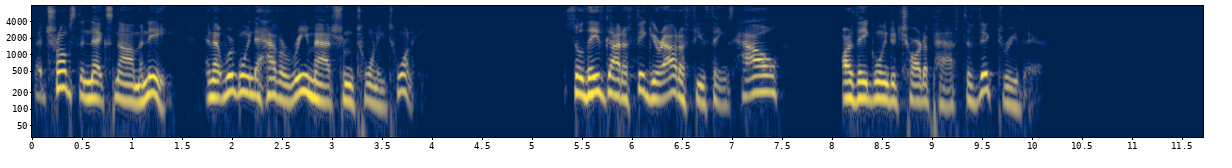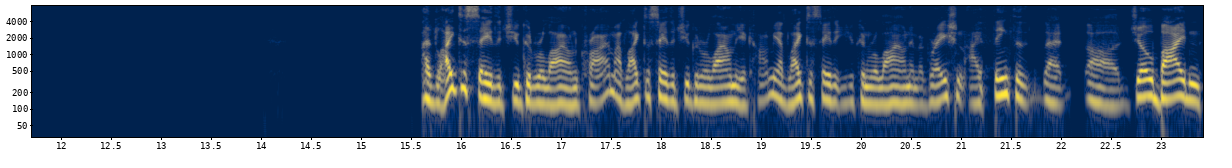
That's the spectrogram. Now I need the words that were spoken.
that Trump's the next nominee and that we're going to have a rematch from 2020. So they've got to figure out a few things. How are they going to chart a path to victory there? I'd like to say that you could rely on crime. I'd like to say that you could rely on the economy. I'd like to say that you can rely on immigration. I think that that uh, Joe Biden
